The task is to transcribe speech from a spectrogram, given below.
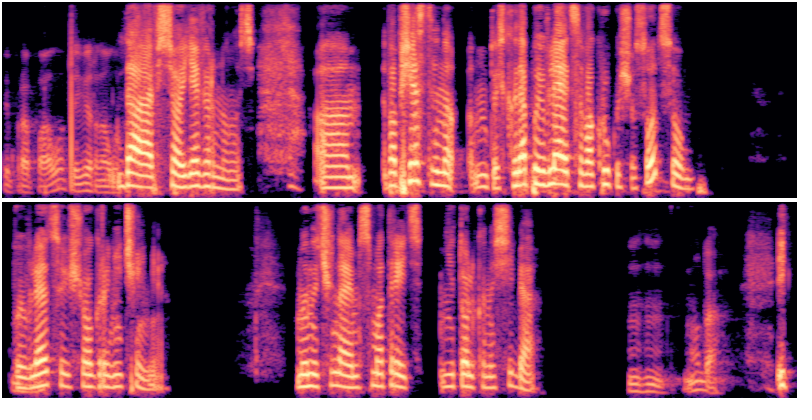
Ты пропала, ты вернулась. Да, все, я вернулась. А, в общественно, ну, то есть, когда появляется вокруг еще социум, появляются еще ограничения. Мы начинаем смотреть не только на себя. Угу. Ну да. И,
